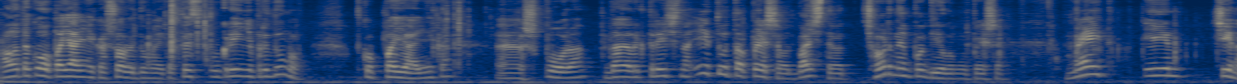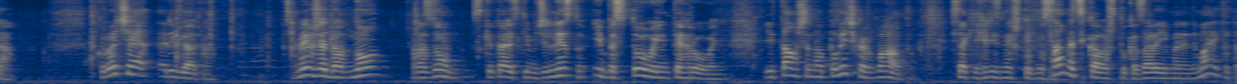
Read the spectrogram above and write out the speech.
А от такого паяльника, що ви думаєте? Хтось в Україні придумав? Такого паяльника, е, шпора, да, електрична. І тут пише, от бачите, от чорним по білому пише. Made in China. Коротше, ребята, ми вже давно разом з китайським бджільництвом і без того інтегровані. І там ще на поличках багато всяких різних штук. Ну саме цікава штука, зараз її в мене немає тут,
